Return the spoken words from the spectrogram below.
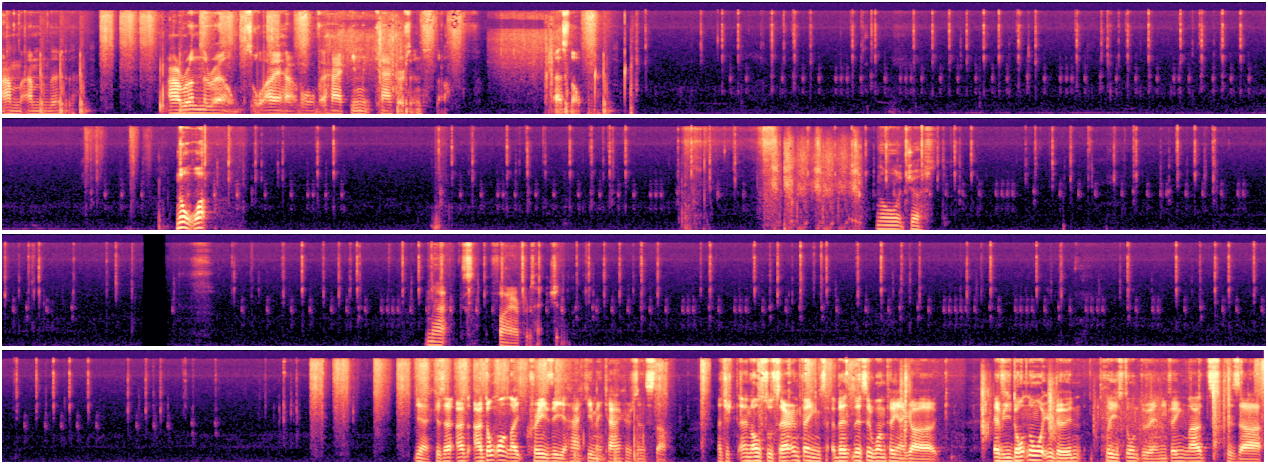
I'm I'm the. I run the realm, so I have all the hacky hackers and stuff. That's not fair. No, what? No, just. Max fire protection. Yeah, because I, I, I don't want like crazy hacky McHackers and stuff. I just and also certain things. This, this is one thing I got. If you don't know what you're doing, please don't do anything, lads, because uh,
